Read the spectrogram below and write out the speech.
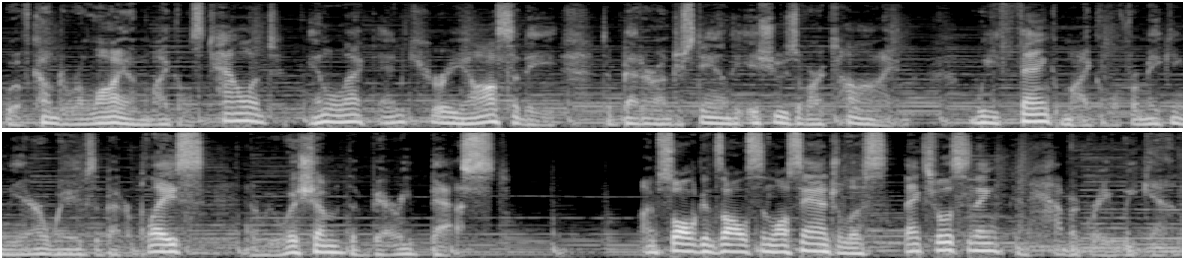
who have come to rely on Michael's talent, intellect, and curiosity to better understand the issues of our time. We thank Michael for making the airwaves a better place, and we wish him the very best. I'm Saul Gonzalez in Los Angeles. Thanks for listening, and have a great weekend.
